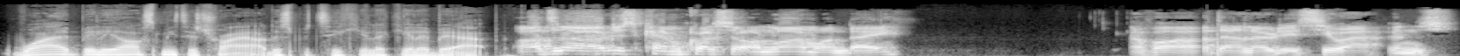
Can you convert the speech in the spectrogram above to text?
why Billy asked me to try out this particular Kilobit app. I don't know. I just came across it online one day I thought I'd download it, see what happens.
